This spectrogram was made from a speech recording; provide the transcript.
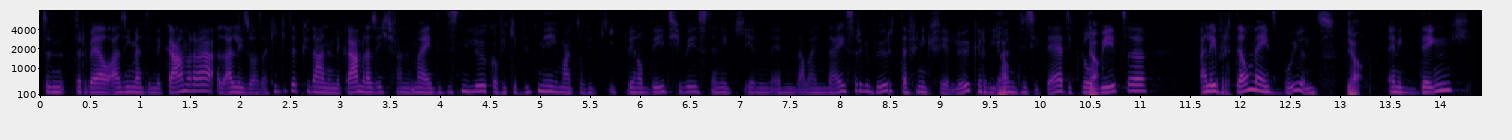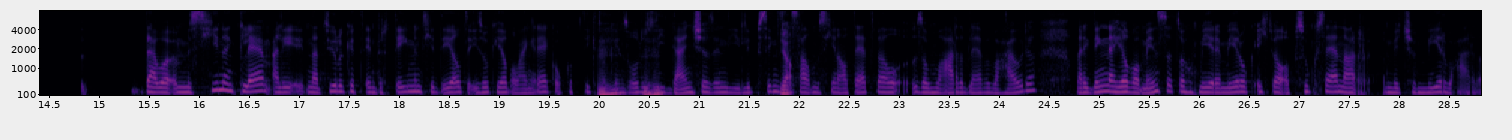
ten- terwijl als iemand in de camera, allez, zoals ik het heb gedaan, in de camera zegt van, maar dit is niet leuk, of ik heb dit meegemaakt, of ik, ik ben op date geweest en, ik, en, en, dat, en dat is er gebeurd, dat vind ik veel leuker, die Ja. authenticiteit. Ik wil Ja. weten, allez, vertel mij iets boeiends. Ja. En ik denk dat we misschien een klein... Allee, natuurlijk, het entertainmentgedeelte is ook heel belangrijk, ook op TikTok en zo. Dus die dansjes en die lipsyncs, Mhm, Ja. dat zal misschien altijd wel zijn waarde blijven behouden. Maar ik denk dat heel veel mensen toch meer en meer ook echt wel op zoek zijn naar een beetje meerwaarde.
